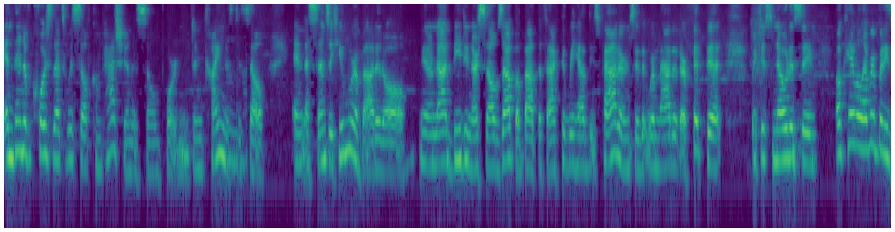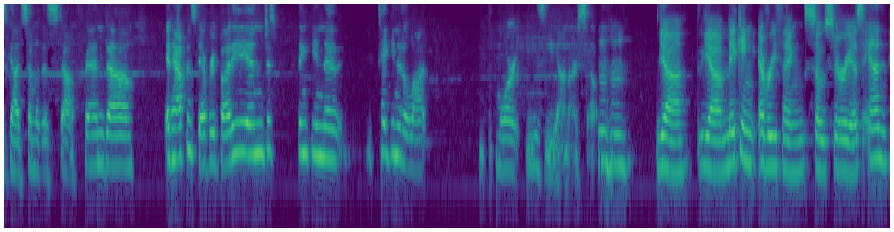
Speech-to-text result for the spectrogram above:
And then, of course, that's where self compassion is so important and kindness mm-hmm. to self and a sense of humor about it all. You know, not beating ourselves up about the fact that we have these patterns or that we're mad at our Fitbit, but just noticing, okay, well, everybody's got some of this stuff. And uh, it happens to everybody. And just thinking that taking it a lot more easy on ourselves. Mm-hmm. Yeah, yeah, making everything so serious. And,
